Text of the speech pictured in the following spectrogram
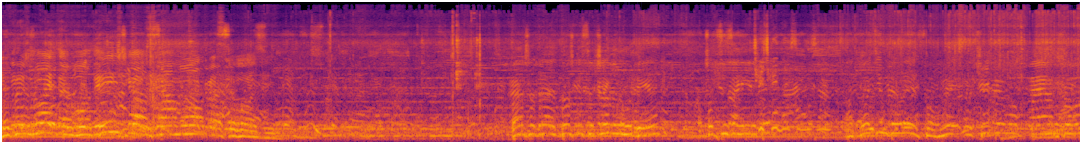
Не переживайте, водичка вся мокра сьогодні. Перше треба трошки соченої води, щоб всі загріти. А потім товариство. Ми очікуємо першого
